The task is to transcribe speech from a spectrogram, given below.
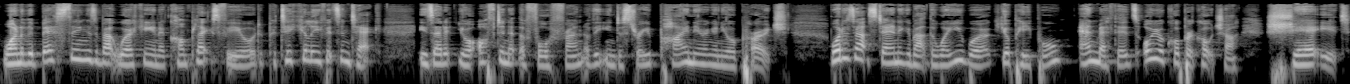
One of the best things about working in a complex field, particularly if it's in tech, is that you're often at the forefront of the industry, pioneering a new approach. What is outstanding about the way you work, your people and methods, or your corporate culture? Share it.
